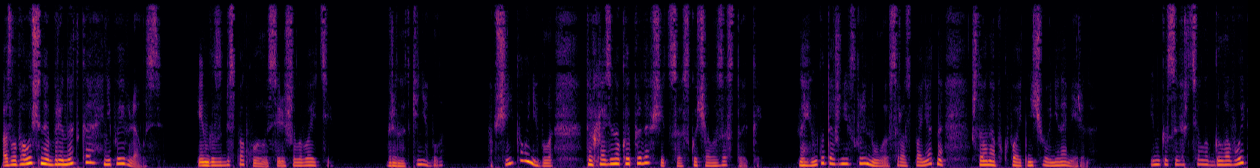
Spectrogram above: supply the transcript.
а злополучная брюнетка не появлялась. Инга забеспокоилась и решила войти. Брюнетки не было. Вообще никого не было, только одинокая продавщица скучала за стойкой. На Ингу даже не взглянула, сразу понятно, что она покупать ничего не намерена. Инга завертела головой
